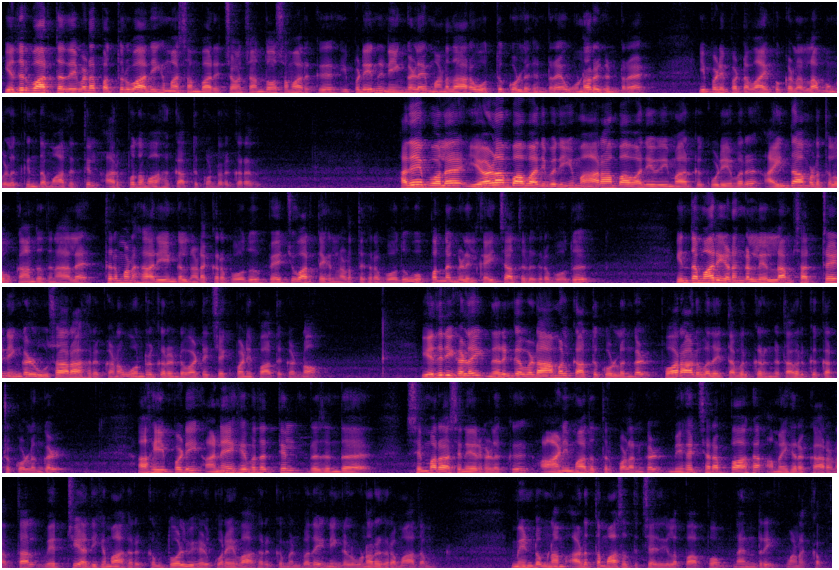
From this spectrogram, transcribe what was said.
எதிர்பார்த்ததை விட பத்து ரூபா அதிகமாக சம்பாதிச்சோம் சந்தோஷமாக இருக்குது இப்படின்னு நீங்களே மனதார ஒத்துக்கொள்ளுகின்ற உணர்கின்ற இப்படிப்பட்ட வாய்ப்புகள் எல்லாம் உங்களுக்கு இந்த மாதத்தில் அற்புதமாக காத்து கொண்டிருக்கிறது. அதே போல் ஏழாம் பாவாதிபதியும் ஆறாம் பாவாதிபதியுமாக இருக்கக்கூடியவர் ஐந்தாம் இடத்துல உட்கார்ந்ததுனால திருமண காரியங்கள் நடக்கிற போது பேச்சுவார்த்தைகள் நடத்துகிற போது ஒப்பந்தங்களில் கைச்சாத்திடுகிற போது இந்த மாதிரி இடங்கள் எல்லாம் சற்றே நீங்கள் உஷாராக இருக்கணும். ஒன்றுக்கு ரெண்டு வாட்டி செக் பண்ணி பார்த்துக்கணும். எதிரிகளை நெருங்க விடாமல் காத்துக்கொள்ளுங்கள். போராடுவதை தவிர்க்கிறங்க தவிர்க்க கற்றுக்கொள்ளுங்கள். ஆக இப்படி அநேக விதத்தில் இந்த சிம்மராசினியர்களுக்கு ஆணி மாதத்திற் பலன்கள் மிகச் சிறப்பாக அமைகிற காரணத்தால் வெற்றி அதிகமாக இருக்கும் தோல்விகள் குறைவாக இருக்கும் என்பதை நீங்கள் உணர்கிற மாதம். மீண்டும் நாம் அடுத்த மாதத்து செய்திகளை பார்ப்போம். நன்றி வணக்கம்.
